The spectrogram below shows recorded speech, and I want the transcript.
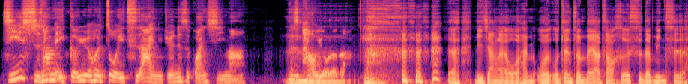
即使他们一个月会做一次爱，你觉得那是关系吗？那是炮友了吧？呃，你讲了，我还我我正准备要找合适的名词。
